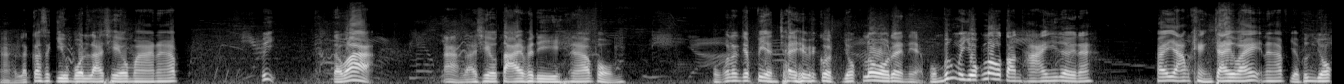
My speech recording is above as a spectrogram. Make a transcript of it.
อ่าแล้วก็สกิลบนลาเชลมานะครับเฮ้ยแต่ว่า อ่าลาเชลตายพอดีนะครับผม ผมกำลังจะเปลี่ยนใจไปกดยกโล่ด้วยเนี่ย ผมเพิ่งมายกโล่ตอนท้ายนี้เลยนะ พยายามแข็งใจไว้นะครับอย่าเพิ่งยก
